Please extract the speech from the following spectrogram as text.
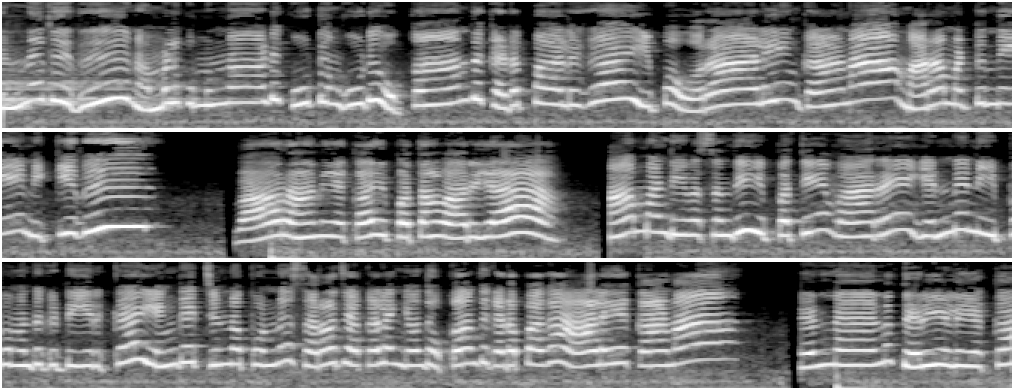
என்னது இது? நம்மளுக்கு முன்னாடி கூட்டம் கூடி உட்கார்ந்து கிடப்பாளுக இப்ப ஒரு ஆளையும் காணா மரம் மட்டுமே நிக்குது வா ராணி அக்கா இப்பதான் வாரியா ஆமாண்டி வசந்தி இப்பத்தையும் வாரேன் என்ன நீ இப்ப வந்துகிட்டு இருக்க எங்க சின்ன பொண்ணு சரோஜா அக்கா இங்க வந்து உட்கார்ந்து கிடப்பாக ஆளையே காணா என்னன்னு தெரியலையேக்கா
